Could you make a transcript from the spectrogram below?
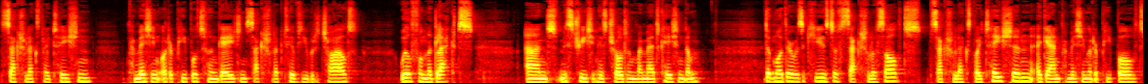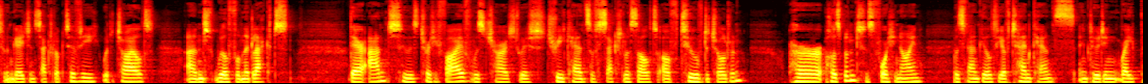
sexual exploitation, permitting other people to engage in sexual activity with a child, willful neglect, and mistreating his children by medicating them. The mother was accused of sexual assault, sexual exploitation, again, permitting other people to engage in sexual activity with a child, and willful neglect. Their aunt, who is 35, was charged with three counts of sexual assault of two of the children. Her husband, who's 49, was found guilty of 10 counts, including rape,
